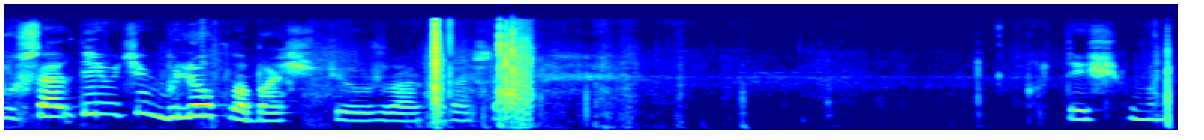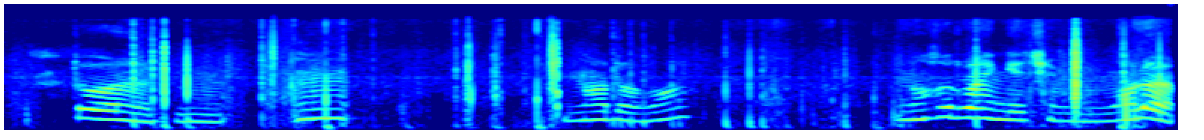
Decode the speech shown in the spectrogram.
Yükselttiğim için blokla başlıyoruz arkadaşlar. Kardeşim dur. Hmm. Nerede lan? Nasıl ben geçemiyorum oğlum?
